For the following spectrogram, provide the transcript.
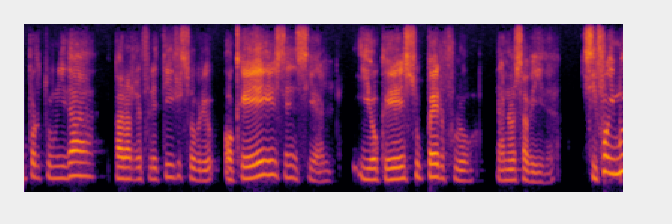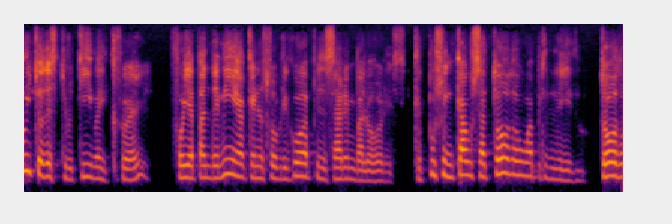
oportunidade para refletir sobre o que é esencial e o que é superfluo na nosa vida. Se foi moito destrutiva e cruel, foi a pandemia que nos obrigou a pensar en valores, que puso en causa todo o aprendido, todo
